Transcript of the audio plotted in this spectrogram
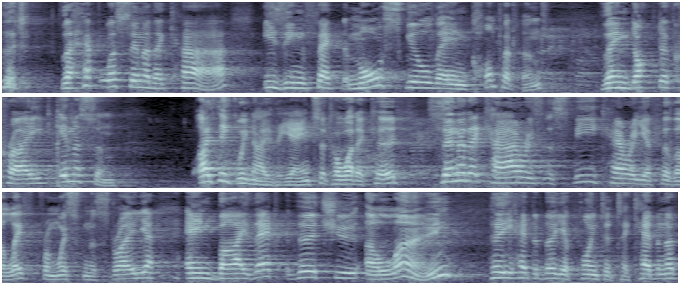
that the hapless Senator Carr is in fact more skilled and competent than Dr Craig Emerson? I think we know the answer to what occurred. Senator Carr is the spear carrier for the left from Western Australia, and by that virtue alone, he had to be appointed to Cabinet,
